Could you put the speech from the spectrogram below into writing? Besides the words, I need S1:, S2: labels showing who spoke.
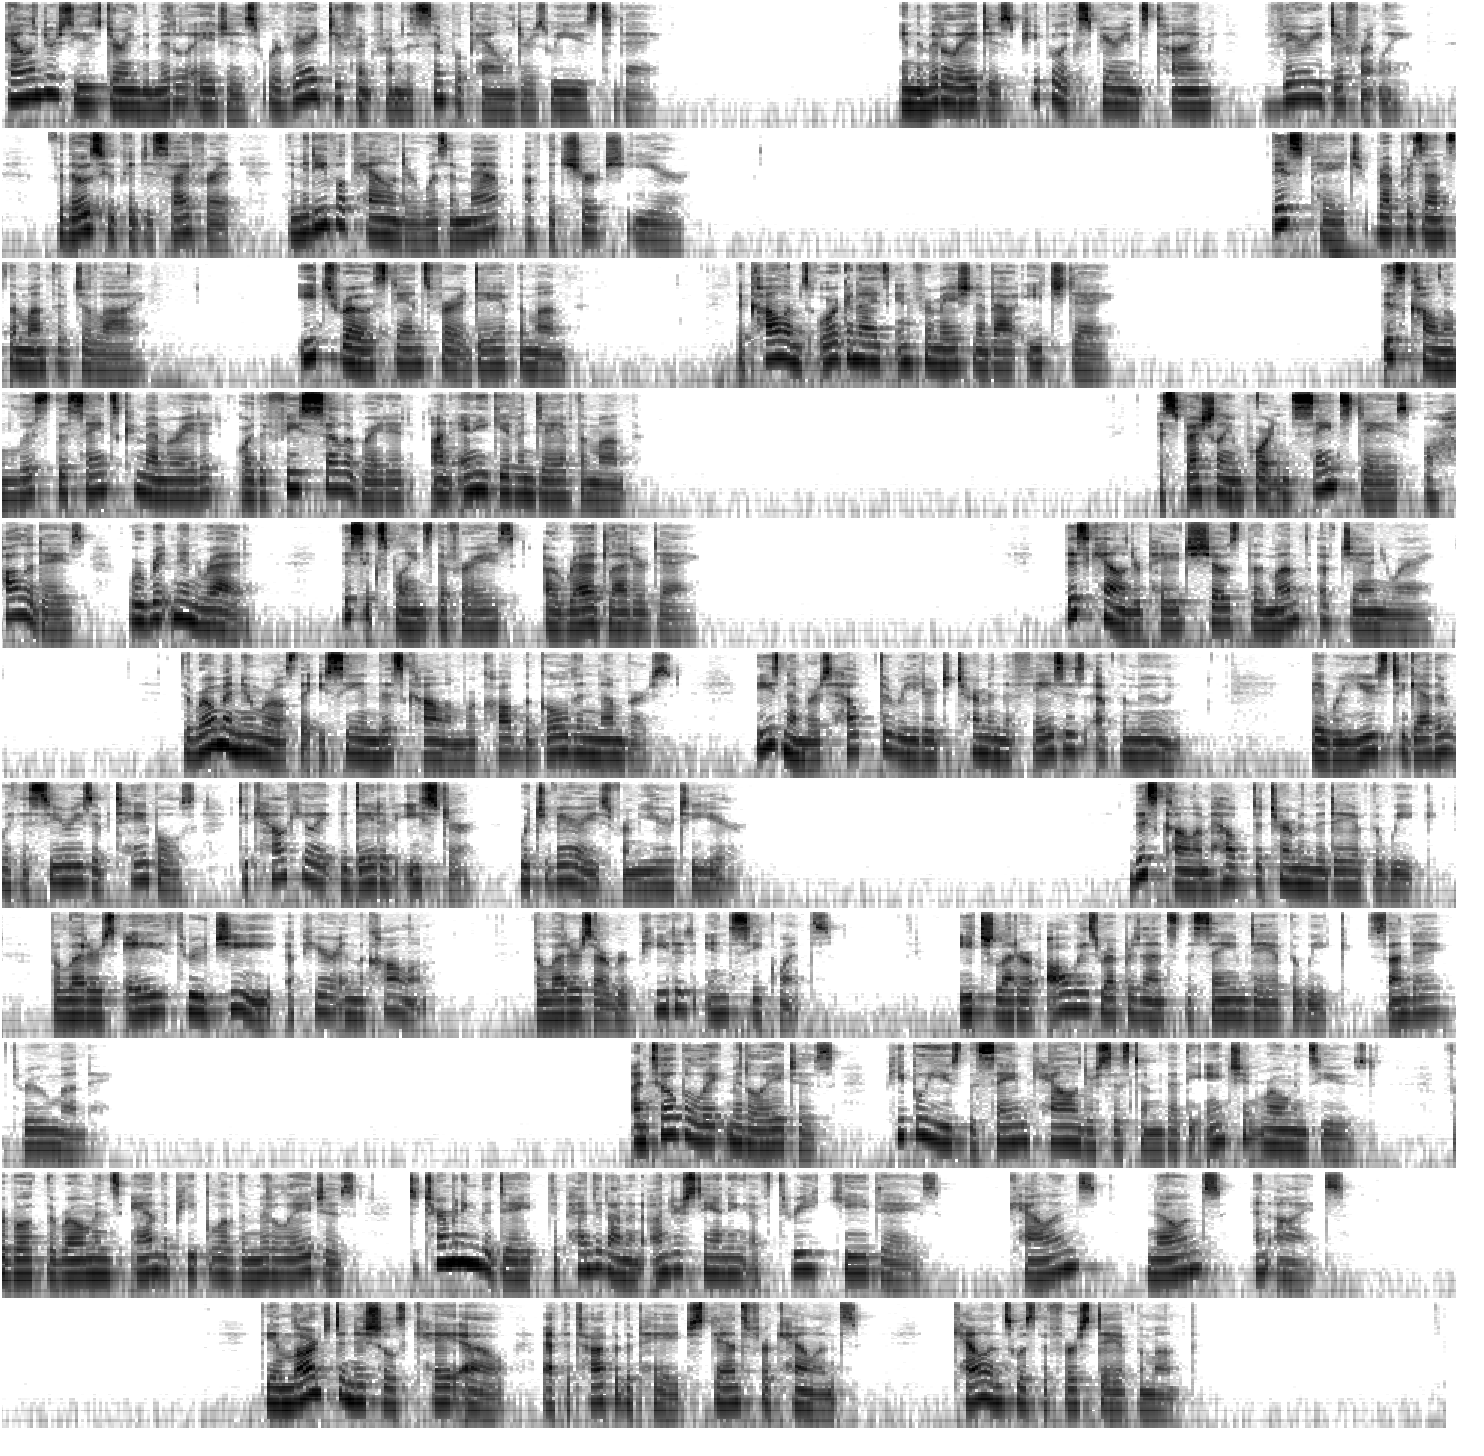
S1: Calendars used during the Middle Ages were very different from the simple calendars we use today. In the Middle Ages, people experienced time very differently. For those who could decipher it, the medieval calendar was a map of the church year. This page represents the month of July. Each row stands for a day of the month. The columns organize information about each day. This column lists the saints commemorated or the feasts celebrated on any given day of the month. Especially important saints' days or holidays were written in red. This explains the phrase, a red letter day. This calendar page shows the month of January. The Roman numerals that you see in this column were called the golden numbers. These numbers helped the reader determine the phases of the moon. They were used together with a series of tables to calculate the date of Easter, which varies from year to year. This column helped determine the day of the week. The letters A through G appear in the column. The letters are repeated in sequence. Each letter always represents the same day of the week, Sunday through Monday. Until the late Middle Ages, people used the same calendar system that the ancient Romans used. For both the Romans and the people of the Middle Ages, determining the date depended on an understanding of three key days calends, nones, and ides. The enlarged initials KL at the top of the page stands for calends. Calends was the first day of the month.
